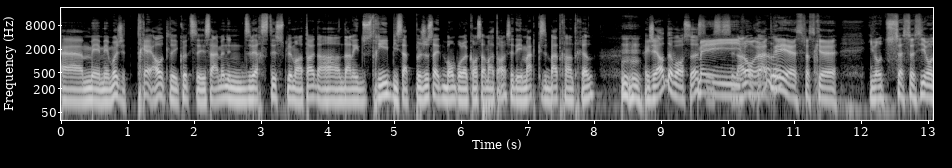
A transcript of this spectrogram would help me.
Euh, mais, mais moi, j'ai très hâte. Là. Écoute, ça amène une diversité supplémentaire dans, dans l'industrie, puis ça peut juste être bon pour le consommateur. C'est des marques qui se battent entre elles. Que j'ai hâte de voir ça. Mais ils vont rentrer, euh, c'est parce que ils vont s'associer, ils vont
